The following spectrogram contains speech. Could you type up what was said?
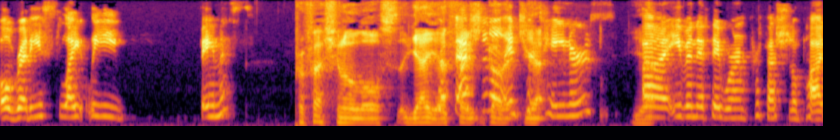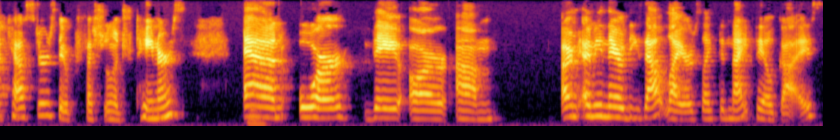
already slightly famous, professional, or yeah, yeah, professional entertainers. Yeah. Yeah. Uh, even if they weren't professional podcasters, they were professional entertainers, and yeah. or they are. Um, I, I mean, they're these outliers like the Night Vale guys,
